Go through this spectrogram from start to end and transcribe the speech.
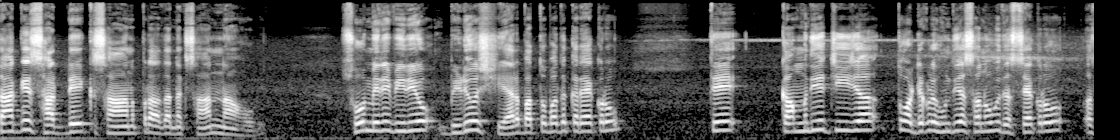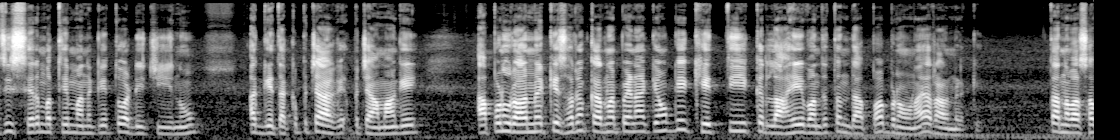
ਤਾਂ ਕਿ ਸਾਡੇ ਕਿਸਾਨ ਭਰਾ ਦਾ ਨੁਕਸਾਨ ਨਾ ਹੋਵੇ। ਸੋ ਮੇਰੇ ਵੀਡੀਓ ਵੀਡੀਓ ਸ਼ੇਅਰ ਵੱਧ ਤੋਂ ਵੱਧ ਕਰਿਆ ਕਰੋ ਤੇ ਕੰਮ ਦੀ ਚੀਜ਼ ਤੁਹਾਡੇ ਕੋਲ ਹੁੰਦੀ ਆ, ਸਾਨੂੰ ਉਹ ਵੀ ਦੱਸਿਆ ਕਰੋ। ਅਸੀਂ ਸਿਰ ਮੱਥੇ ਮੰਨ ਕੇ ਤੁਹਾਡੀ ਚੀਜ਼ ਨੂੰ ਅੱਗੇ ਤੱਕ ਪਹੁੰਚਾ ਕੇ, ਪਹੁੰਚਾਵਾਂਗੇ। ਆਪਾਂ ਨੂੰ ਰਲ ਮਿਲ ਕੇ ਸਾਰਿਆਂ ਨੂੰ ਕਰਨਾ ਪੈਣਾ, ਕਿਉਂਕਿ ਖੇਤੀ ਇੱਕ ਲਾਹੇਵੰਦ ਧੰਦਾ ਆਪਾਂ ਬਣਾਉਣਾ ਹੈ ਰਲ ਮਿਲ ਕੇ। ਧੰਨਵਾਦ ਸਭ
